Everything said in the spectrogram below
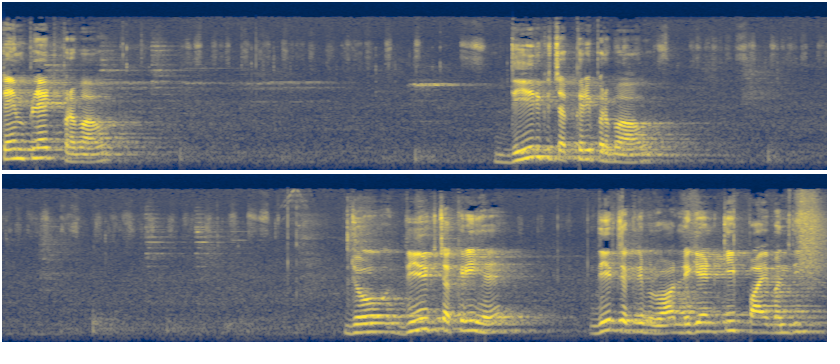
टेम्पलेट प्रभाव दीर्घ चक्री प्रभाव जो दीर्घ चक्री है, दीर्घ चक्री प्रभाव लिगेंड की पायबंदी।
